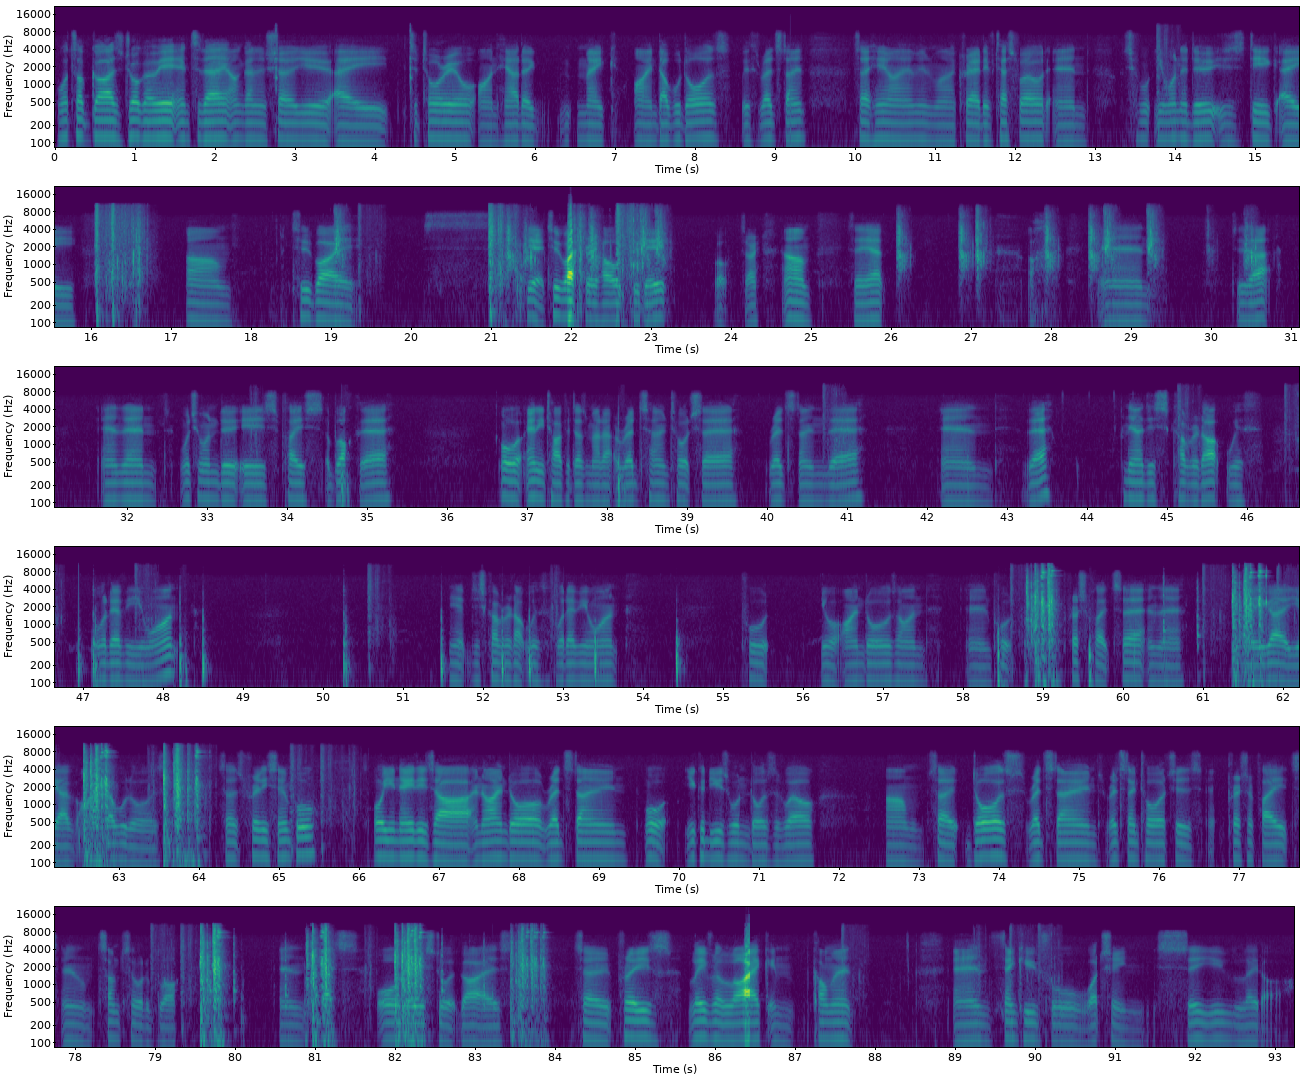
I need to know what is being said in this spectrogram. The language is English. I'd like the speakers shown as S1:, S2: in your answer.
S1: What's up guys, Drogo here and today I'm going to show you a tutorial on how to make iron double doors with redstone. So here I am in my creative test world and what you want to do is dig a um 2 by yeah 2 by 3 hole too deep. Well, sorry. Um so yeah. Oh, and do that. And then what you want to do is place a block there or any type it doesn't matter a redstone torch there redstone there and there. Now just cover it up with whatever you want. Yep just cover it up with whatever you want. Put your iron doors on and put pressure plates there and there and there you go you have iron double doors. So it's pretty simple. All you need is uh, an iron door redstone or you could use wooden doors as well. Um, so doors redstone redstone torches pressure plates and some sort of block. And that's all there is to it guys. So please leave a like and comment and thank you for watching. See you later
